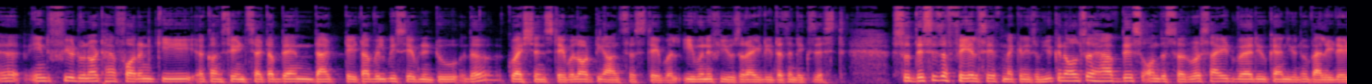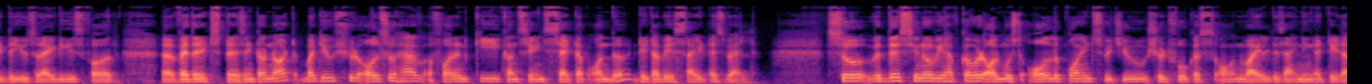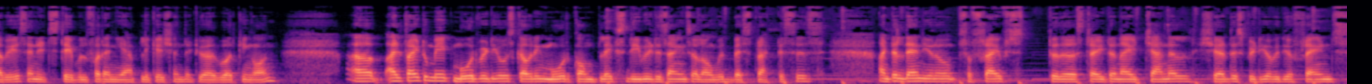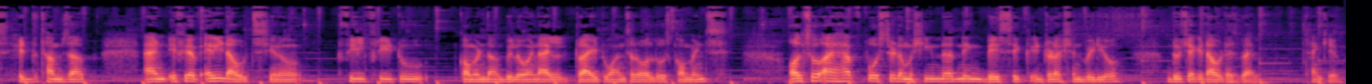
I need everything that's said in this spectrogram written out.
uh, if you do not have foreign key uh, constraint set up, then that data will be saved into the questions table or the answers table, even if user ID doesn't exist. So this is a fail-safe mechanism. You can also have this on the server side where you can, you know, validate the user IDs for uh, whether it's present or not, but you should also have a foreign key constraint set up on the database side as well. So with this, you know, we have covered almost all the points which you should focus on while designing a database and it's stable for any application that you are working on. Uh, I'll try to make more videos covering more complex DB designs along with best practices. Until then, you know, subscribe to the Studytonight channel, share this video with your friends, hit the thumbs up. And if you have any doubts, you know, feel free to comment down below and I'll try to answer all those comments. Also, I have posted a machine learning basic introduction video. Do check it out as well. Thank you.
